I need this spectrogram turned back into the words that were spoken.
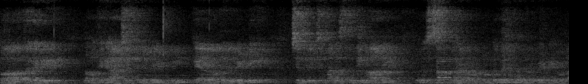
പ്രവർത്തകരെയും നമുക്ക് രാജ്യത്തിന് വേണ്ടിയും കേരളത്തിന് വേണ്ടി ചിന്തിച്ച് മനസ്ഥിതി മാറി ഒരു സദ്ഭരണം കൊണ്ടുവരുന്നതിന് വേണ്ടിയുള്ള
